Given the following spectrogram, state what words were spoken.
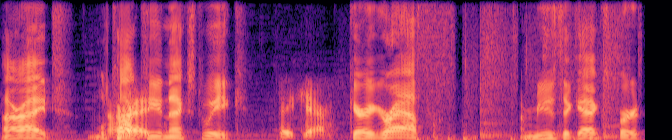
All right, we'll All talk right. to you next week. Take care. Gary Graff, our music expert.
